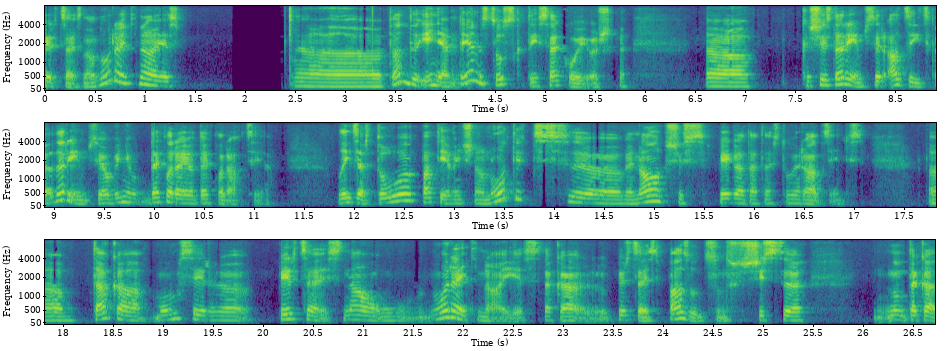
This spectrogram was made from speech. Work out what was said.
pircējs nav norēķinājies. Tad ieņēmuma dienests uzskatīja sekojoši, ka ka šis darījums ir atzīts kā darījums jau viņu deklarējot deklarācijā. Līdz ar to, pat ja viņš nav noticis, eh, vienalga šis piegādātājs to ir atzinis. Eh, tā kā mums ir pircējs nav norēķinājies, tā kā pircējs pazudis un šis nu, kā,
